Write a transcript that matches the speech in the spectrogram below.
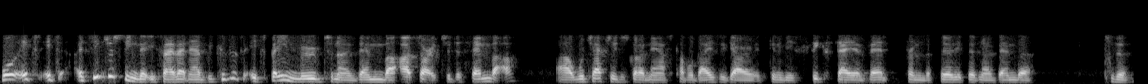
Well, it's it's it's interesting that you say that now because it's it's been moved to November. Uh, sorry, to December, uh, which actually just got announced a couple of days ago. It's going to be a six day event from the 30th of November to the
